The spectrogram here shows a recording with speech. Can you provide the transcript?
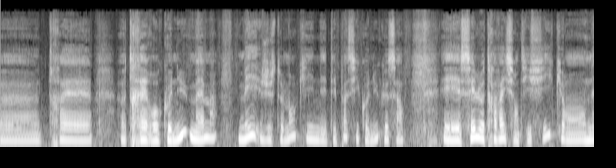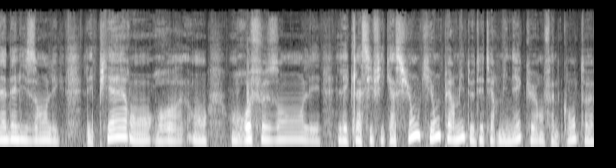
euh, très, euh, très reconnu même, mais justement qui n'était pas si connu que ça. Et c'est le travail scientifique en analysant les, les pierres, en, refaisant les, les, classifications qui ont permis de déterminer que, en fin de compte, euh,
